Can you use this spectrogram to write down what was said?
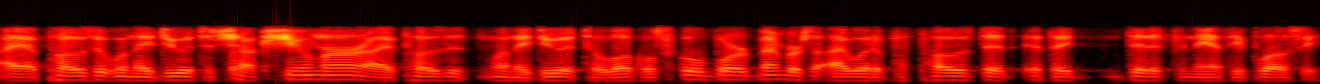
I oppose it when they do it to Chuck Schumer. I oppose it when they do it to local school board members. I would have opposed it if they did it to Nancy Pelosi.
